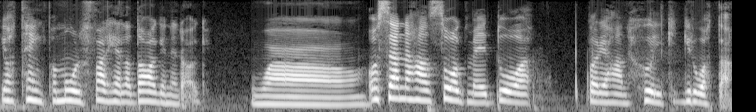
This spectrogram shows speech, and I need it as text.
jag har tänkt på morfar hela dagen idag. Wow. Och sen när han såg mig då började han hulkgråta.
